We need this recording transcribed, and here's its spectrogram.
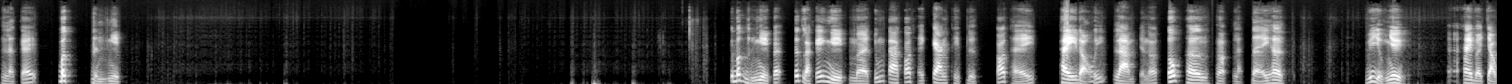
là cái bất định nghiệp. Cái bất định nghiệp á, tức là cái nghiệp mà chúng ta có thể can thiệp được có thể thay đổi làm cho nó tốt hơn hoặc là tệ hơn. Ví dụ như à, hai vợ chồng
